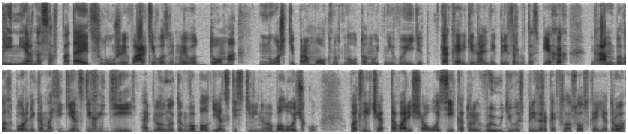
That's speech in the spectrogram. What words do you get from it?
примерно совпадает с лужей в арке возле моего дома. Ножки промокнут, но утонуть не выйдет. Как и оригинальный «Призрак в доспехах», Ган была сборником офигенских идей, обернутым в обалденски стильную оболочку. В отличие от товарища Оси, который выудил из «Призрака» философское ядро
